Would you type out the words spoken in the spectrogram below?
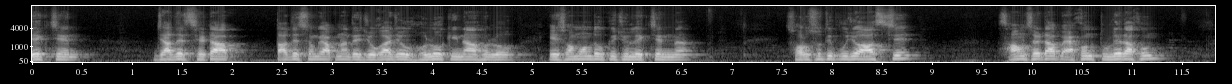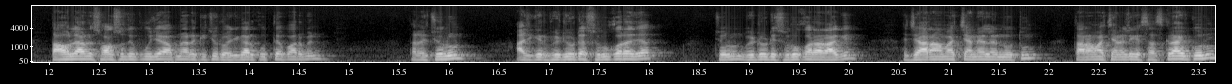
দেখছেন, যাদের সেট তাদের সঙ্গে আপনাদের যোগাযোগ হলো কি না হলো, এ সম্বন্ধেও কিছু লিখছেন না। সরস্বতী পুজো আসছে সাউন্ড সেট আপ এখন তুলে রাখুন, তাহলে আপনি সরস্বতী পুজোয় আপনারা কিছু রোজগার করতে পারবেন। তাহলে চলুন, আজকের ভিডিওটা শুরু করা যাক। চলুন, ভিডিওটি শুরু করার আগে যারা আমার চ্যানেলে নতুন, তারা আমার চ্যানেলটিকে সাবস্ক্রাইব করুন।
